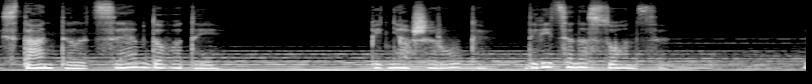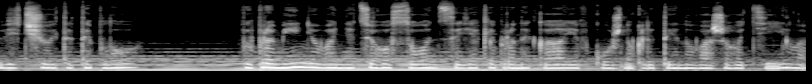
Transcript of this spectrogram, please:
і станьте лицем до води. Піднявши руки, дивіться на сонце, відчуйте тепло, випромінювання цього сонця, яке проникає в кожну клітину вашого тіла,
